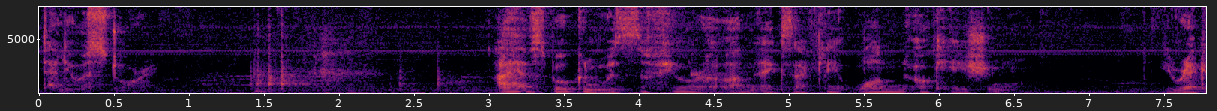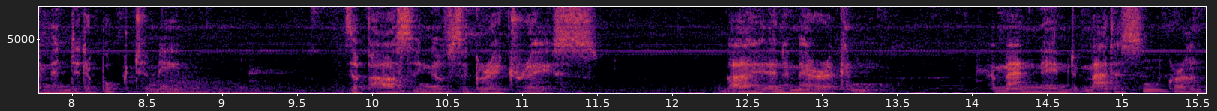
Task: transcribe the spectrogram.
Tell you a story. I have spoken with the Fuhrer on exactly one occasion. He recommended a book to me The Passing of the Great Race by an American, a man named Madison Grant.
